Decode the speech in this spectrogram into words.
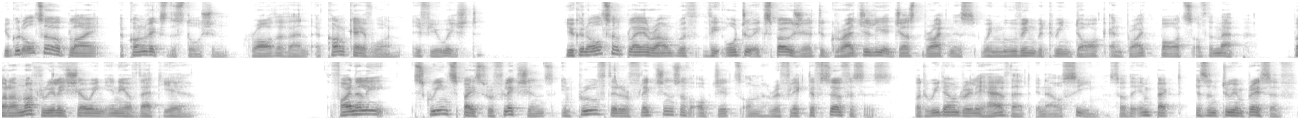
You could also apply a convex distortion rather than a concave one if you wished. You can also play around with the auto exposure to gradually adjust brightness when moving between dark and bright parts of the map, but I'm not really showing any of that here. Finally, screen space reflections improve the reflections of objects on reflective surfaces, but we don't really have that in our scene, so the impact isn't too impressive,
